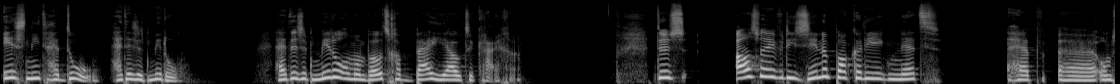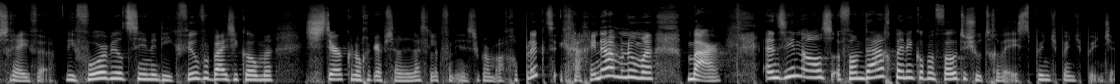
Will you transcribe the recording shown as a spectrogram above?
is niet het doel. Het is het middel. Het is het middel om een boodschap bij jou te krijgen. Dus als we even die zinnen pakken die ik net heb uh, omschreven. Die voorbeeldzinnen die ik veel voorbij zie komen. Sterker nog, ik heb ze letterlijk van Instagram afgeplukt. Ik ga geen namen noemen. Maar een zin als: Vandaag ben ik op een fotoshoot geweest. Puntje, puntje, puntje.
